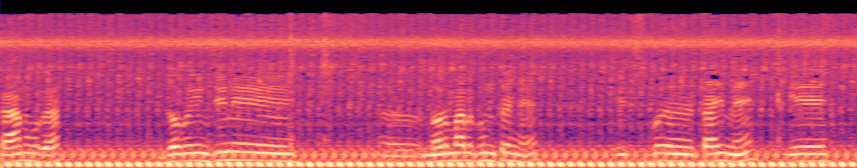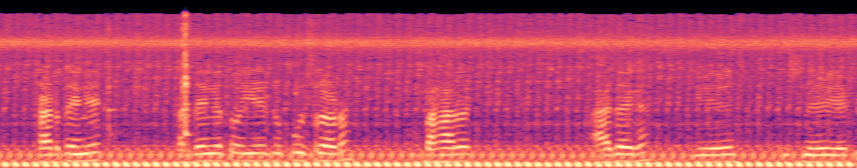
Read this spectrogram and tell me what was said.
काम होगा। जब इंजन नॉर्मल घूमते हैं टाइम में ये फाड़ देंगे। फाड़ देंगे तो ये जो पुश रॉड बाहर आ जाएगा। ये इसमें एक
